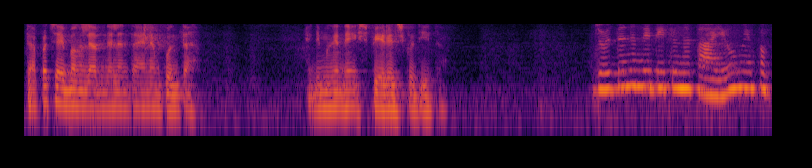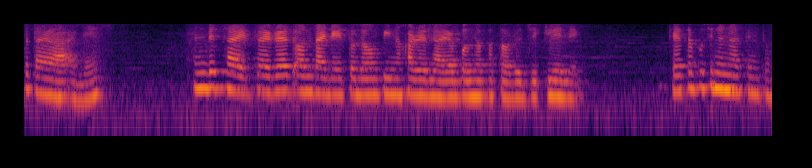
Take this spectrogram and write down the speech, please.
Dapat sa ibang lab na lang tayo ng punta. Hindi maganda yung experience ko dito. Jordan, nandito na tayo. May pa ba tayo aalis? And besides, I read online na ito daw ang pinaka-reliable na pathology clinic. Kaya tapusin na natin to.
